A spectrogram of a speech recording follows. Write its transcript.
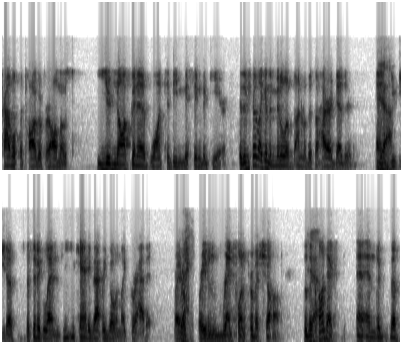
travel photographer, almost you're not going to want to be missing the gear. Because if you're like in the middle of I don't know the Sahara Desert and yeah. you need a specific lens, you can't exactly go and like grab it, right? right. Or, or, even rent one from a shop. So the yeah. context and, and, the the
